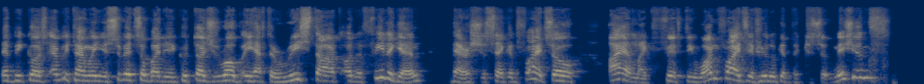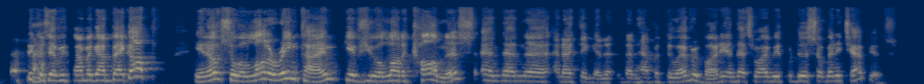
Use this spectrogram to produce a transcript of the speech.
that because every time when you submit somebody, you could touch the rope, but you have to restart on the feet again. There's your second fight. So I had like 51 fights if you look at the submissions, because every time I got back up, you know. So a lot of ring time gives you a lot of calmness, and then uh, and I think that, that happened to everybody, and that's why we produce so many champions.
